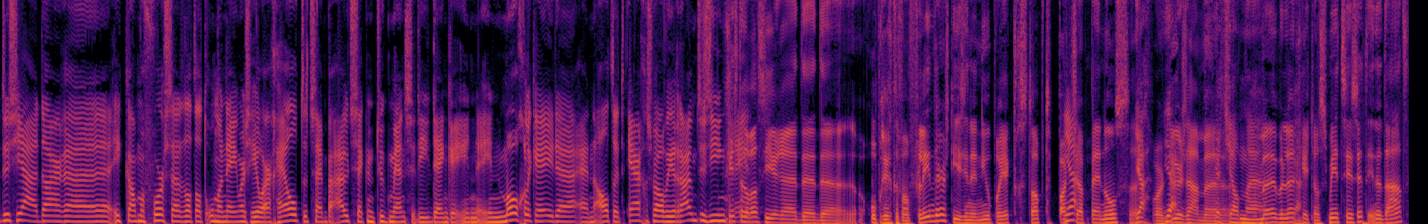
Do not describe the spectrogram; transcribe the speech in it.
dus ja, daar, uh, ik kan me voorstellen dat dat ondernemers heel erg helpt. Het zijn bij uitstek natuurlijk mensen die denken in, in mogelijkheden en altijd ergens wel weer ruimte zien. Gisteren was hier uh, de, de oprichter van Vlinders, die is in een nieuw project gestapt, Pacha ja. Panels, ja, voor ja. duurzame Geert-Jan, meubelen. Geert-Jan Smits is het inderdaad.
